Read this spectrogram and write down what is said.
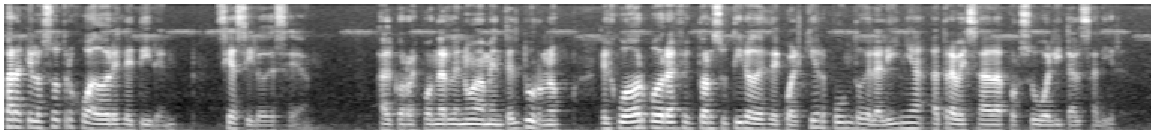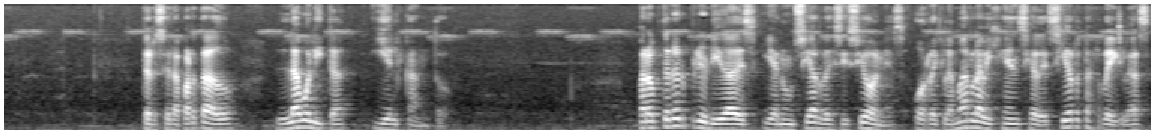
para que los otros jugadores le tiren, si así lo desean. Al corresponderle nuevamente el turno, el jugador podrá efectuar su tiro desde cualquier punto de la línea atravesada por su bolita al salir. Tercer apartado, la bolita y el canto. Para obtener prioridades y anunciar decisiones o reclamar la vigencia de ciertas reglas,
